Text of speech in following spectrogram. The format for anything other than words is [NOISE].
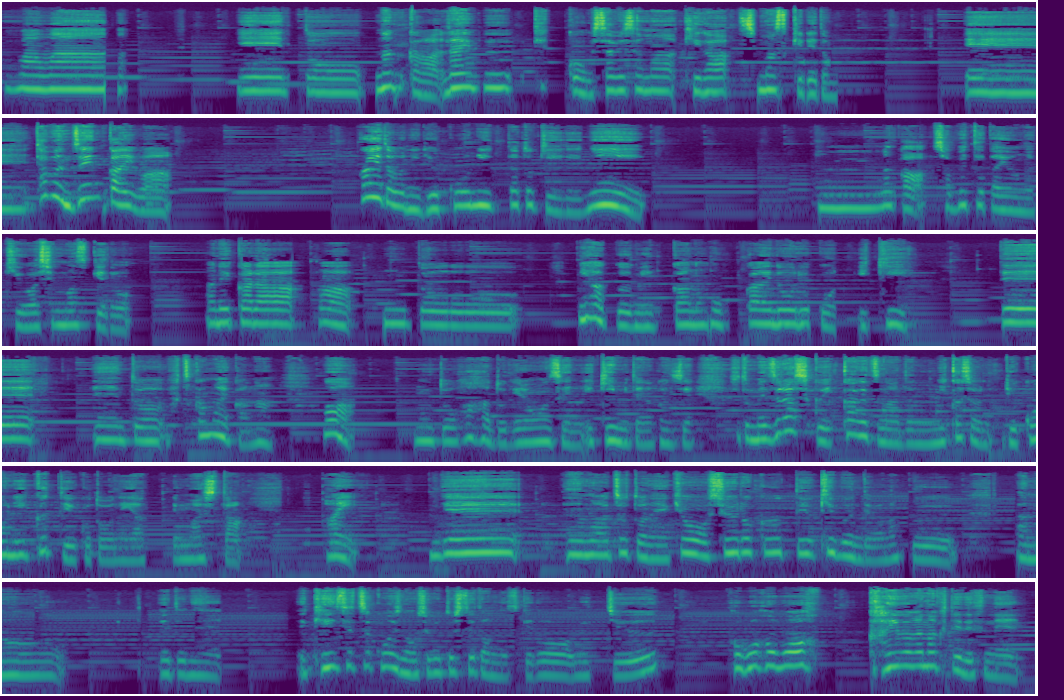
こんばんは。えーと、なんか、ライブ結構久々な気がしますけれども。えー、多分前回は、北海道に旅行に行った時に、うん、なんか喋ってたような気はしますけど、あれから、まあ、うんと、2泊3日の北海道旅行行き、で、えっ、ー、と、2日前かな、は、うんと、母とゲロ温泉に行き、みたいな感じで、ちょっと珍しく1ヶ月の間に2カ所旅行に行くっていうことをね、やってました。はい。で、まあちょっとね、今日収録っていう気分ではなく、あの、えっ、とね、建設工事のお仕事してたんですけど、日中、ほぼほぼ会話がなくてですね、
